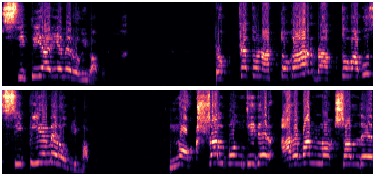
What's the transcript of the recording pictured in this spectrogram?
সিপিআইএম এর অভিভাবক। প্রখ্যাত নাট্যকার ব্রাত্যবাবু সিপিএম এর অভিভাবক। নকশালপন্থীদের, আরবান নকশালদের,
